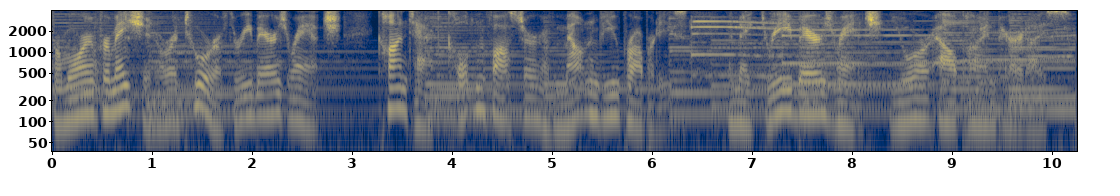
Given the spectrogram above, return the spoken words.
For more information or a tour of Three Bears Ranch, contact Colton Foster of Mountain View Properties and make Three Bears Ranch your alpine paradise.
